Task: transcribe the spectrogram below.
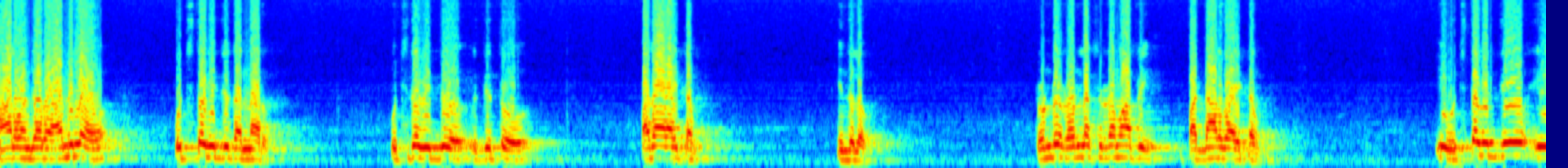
నాలుగు వందల హామీలో ఉచిత విద్యుత్ అన్నారు. ఉచిత విద్యు విద్యుత్తు పదహారు ఐటమ్ ఇందులో. రెండు రెండు లక్షల రుణమాఫీ పద్నాలుగో ఐటమ్ ఈ ఉచిత విద్యుత్ ఈ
